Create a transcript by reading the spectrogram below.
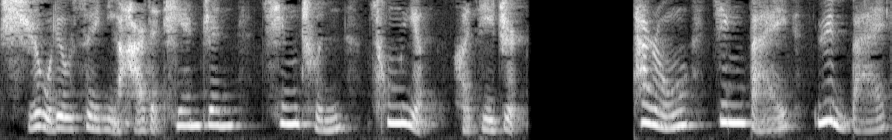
十五六岁女孩的天真、清纯、聪颖和机智。他它融京白、韵白、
